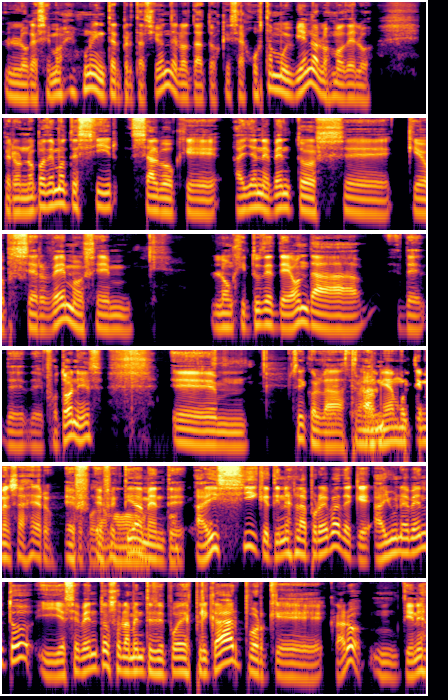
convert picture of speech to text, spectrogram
lo que hacemos es una interpretación de los datos que se ajustan muy bien a los modelos. Pero no podemos decir, salvo que hayan eventos eh, que observemos en longitudes de onda de, de- de fotones, em, Sí, con la astronomía multimensajero. que Ef- podamos- efectivamente, ahí sí que tienes la prueba de que hay un evento y ese evento solamente se puede explicar porque, claro, mm, tienes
